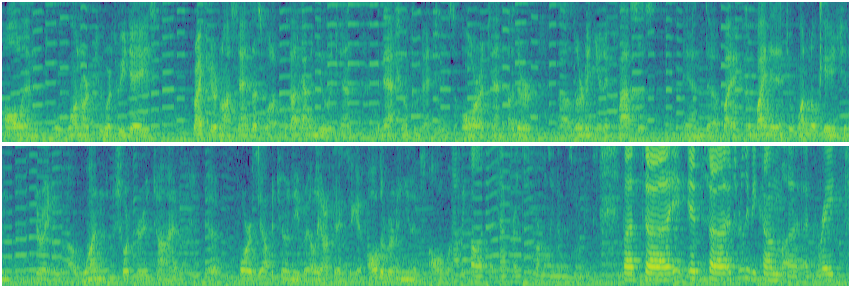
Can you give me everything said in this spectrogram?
all in one or two or three days right here in Los Angeles without having to attend the national conventions or attend other uh, learning unit classes. And uh, by combining it into one location during uh, one short period of time, it affords the opportunity for LA architects to get all the learning units all at once. Now we call it the conference, formerly known as Mobius. But uh, it, it's, uh, it's really become a, a great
